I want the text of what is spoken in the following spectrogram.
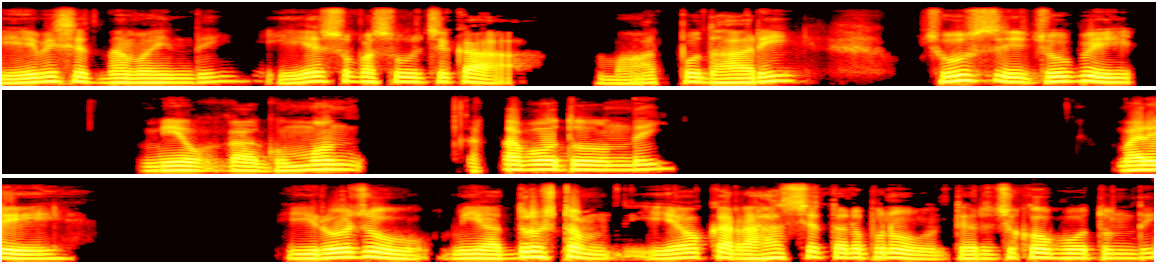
ఏమి సిద్ధమైంది? ఏ శుభసూచిక మార్పు దారి చూసి చూపి మీ యొక్క గుమ్మం తట్టబోతుంది? మరి ఈరోజు మీ అదృష్టం ఏ ఒక్క రహస్య తలుపును తెరుచుకోబోతుంది?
